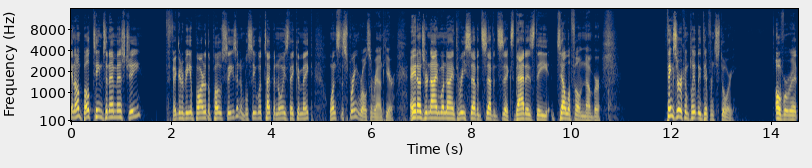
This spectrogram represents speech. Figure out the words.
you know, both teams in MSG figure to be a part of the postseason, and we'll see what type of noise they can make once the spring rolls around here. 800 919 3776. That is the telephone number. Things are a completely different story over at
